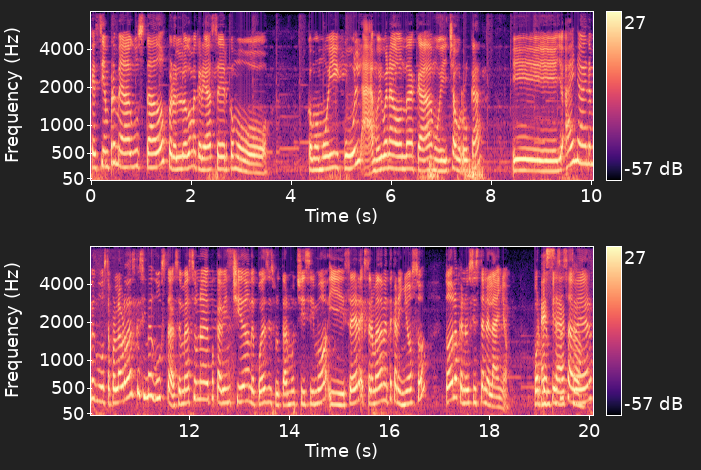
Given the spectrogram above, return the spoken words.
que siempre me ha gustado, pero luego me quería hacer como, como muy cool, ah, muy buena onda acá, muy chaburruca. Y yo, ay, no, no me gusta, pero la verdad es que sí me gusta, se me hace una época bien chida donde puedes disfrutar muchísimo y ser extremadamente cariñoso todo lo que no existe en el año. Porque empiezas a ver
